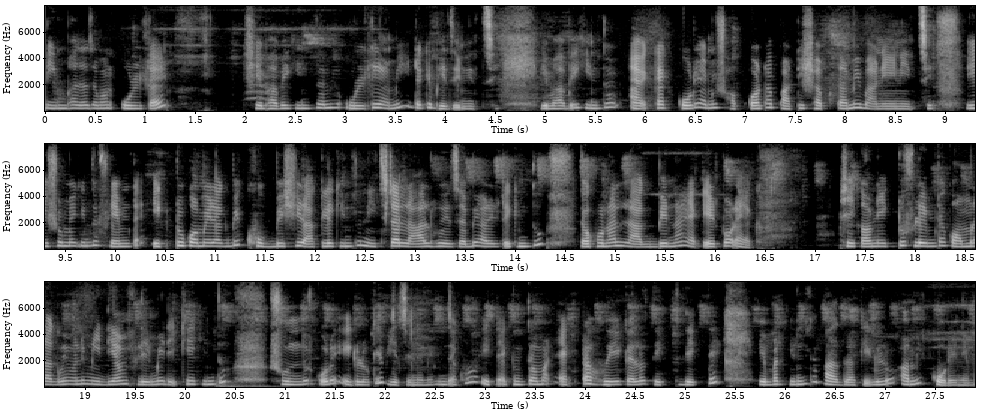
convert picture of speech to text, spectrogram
ডিম ভাজা যেমন উল্টায়, সেভাবে কিন্তু আমি উল্টে আমি এটাকে ভেজে নিচ্ছি। এভাবেই কিন্তু এক এক করে আমি সব কটা পাটি সাপটা আমি বানিয়ে নিচ্ছি। এই সময় কিন্তু ফ্লেমটা একটু কমে রাখবে, খুব বেশি রাখলে কিন্তু নিচটা লাল হয়ে যাবে আর এটা কিন্তু তখন আর লাগবে না একের পর এক। সেই কারণে একটু ফ্লেমটা কম রাখবে মানে মিডিয়াম ফ্লেমে রেখে কিন্তু সুন্দর করে এগুলোকে ভেজে নেবেন দেখো, এটা কিন্তু আমার একটা হয়ে গেল দেখতে দেখতে। এবার কিন্তু বাদ বাকিগুলো আমি করে নেব।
